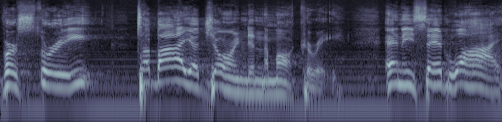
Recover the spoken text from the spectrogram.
Verse 3, Tobiah joined in the mockery and he said, Why?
